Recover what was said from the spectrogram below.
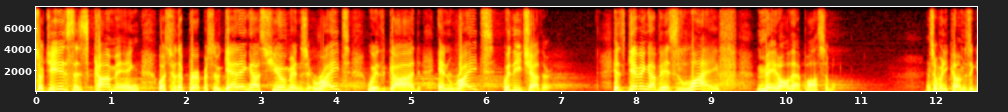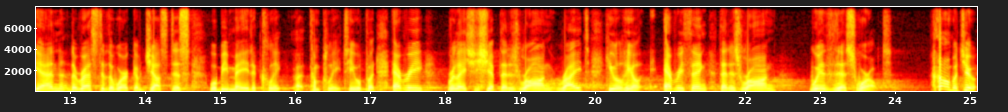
so Jesus' coming was for the purpose of getting us humans right with God and right with each other. His giving of his life made all that possible. And so when he comes again, the rest of the work of justice will be made uh, complete. He will put every relationship that is wrong right. He will heal everything that is wrong with this world. How about you?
